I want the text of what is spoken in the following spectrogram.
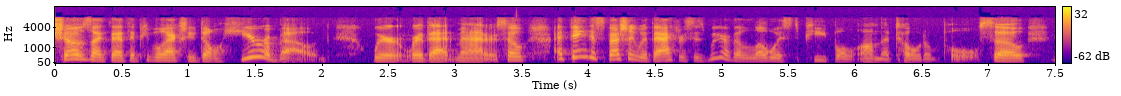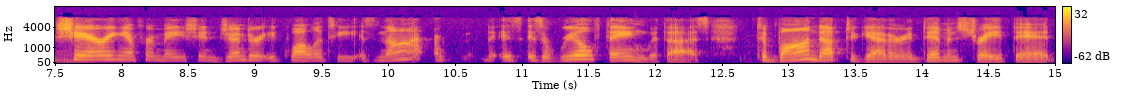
shows like that that people actually don't hear about where where that matters. So I think especially with actresses, we are the lowest people on the totem pole. So mm-hmm. sharing information, gender equality is not a, is, is a real thing with us. To bond up together and demonstrate that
